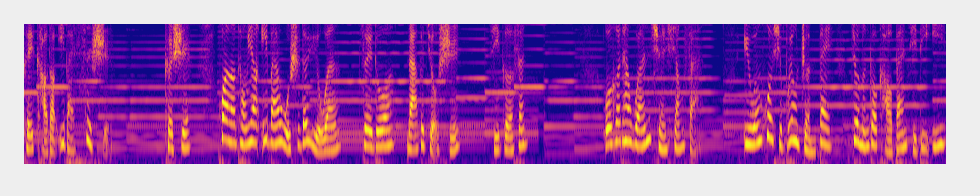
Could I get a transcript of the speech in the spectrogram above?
可以考到一百四十。可是换了同样一百五十的语文，最多拿个九十，及格分。我和他完全相反。语文或许不用准备就能够考班级第一，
